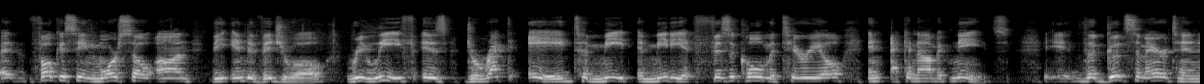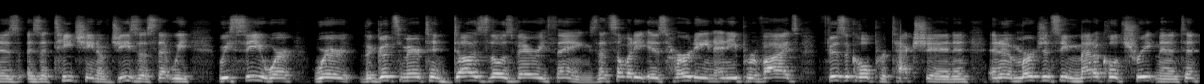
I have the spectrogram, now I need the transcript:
Uh, focusing more so on the individual. Relief is direct aid to meet immediate physical, material, and economic needs. The Good Samaritan is, is a teaching of Jesus that we, we see where, where the Good Samaritan does those very things. That somebody is hurting and he provides physical protection and, and emergency medical treatment and,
